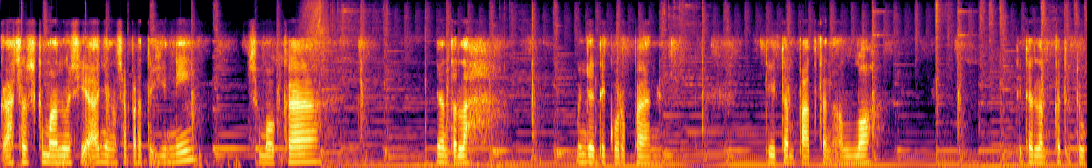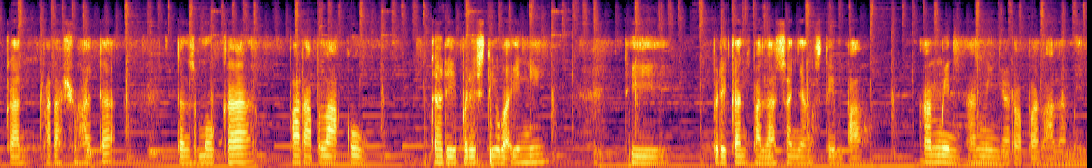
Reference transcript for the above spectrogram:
kasus kemanusiaan yang seperti ini. Semoga yang telah menjadi korban ditempatkan Allah di dalam kedudukan para syuhada dan semoga para pelaku dari peristiwa ini diberikan balasan yang setimpal. Amin, amin ya robbal alamin.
